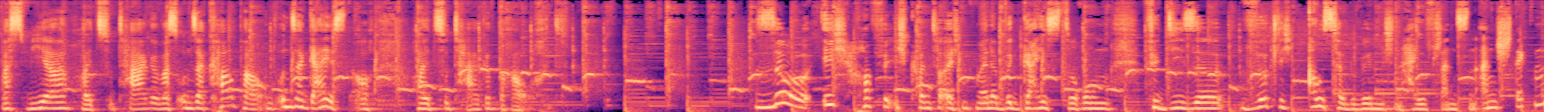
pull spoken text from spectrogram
was wir heutzutage, was unser Körper und unser Geist auch heutzutage braucht. So, ich hoffe, ich konnte euch mit meiner Begeisterung für diese wirklich außergewöhnlichen Heilpflanzen anstecken.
